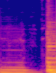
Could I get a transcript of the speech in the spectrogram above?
Mm-hmm.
